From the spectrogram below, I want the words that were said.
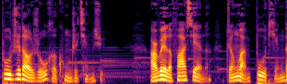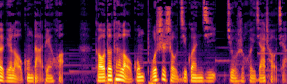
不知道如何控制情绪，而为了发泄呢，整晚不停的给老公打电话，搞得她老公不是手机关机，就是回家吵架。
